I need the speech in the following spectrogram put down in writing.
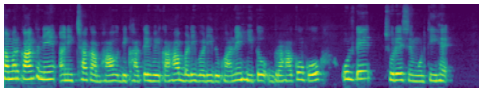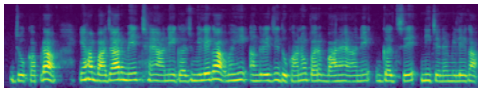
समरकांत ने अनिच्छा का भाव दिखाते हुए कहा बड़ी बड़ी दुकानें ही तो ग्राहकों को उल्टे छुरे से मुड़ती है। जो कपड़ा यहाँ बाज़ार में छह आने गज मिलेगा, वही अंग्रेज़ी दुकानों पर बारह आने गज से नीचे न मिलेगा।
